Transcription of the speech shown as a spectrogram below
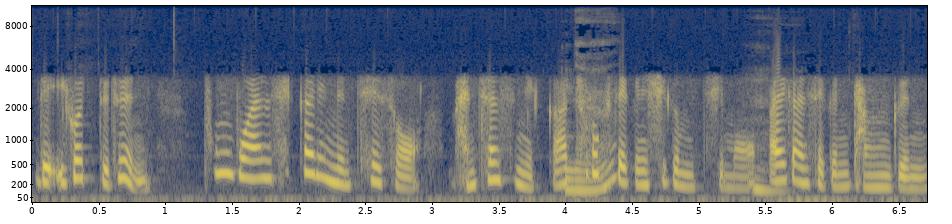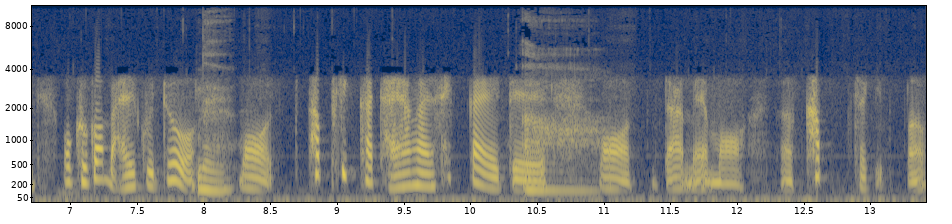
근데 이것들은 풍부한 색깔 있는 채소 많지 않습니까? 네. 초록색은 시금치, 뭐 음. 빨간색은 당근, 뭐 그거 말고도 네. 뭐 파프리카 다양한 색깔들, 아. 뭐 그다음에 뭐 어, 컵 저기 뭐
